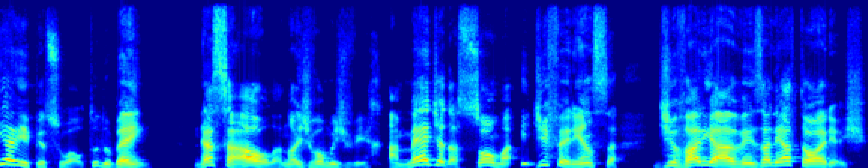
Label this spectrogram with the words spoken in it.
E aí, pessoal, tudo bem? Nessa aula, nós vamos ver a média da soma e diferença de variáveis aleatórias.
